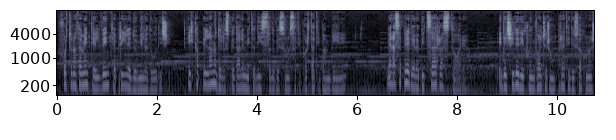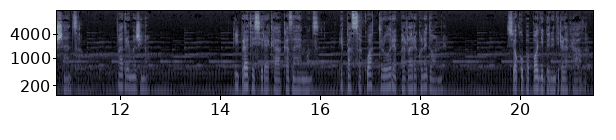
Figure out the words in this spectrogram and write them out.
Fortunatamente il 20 aprile 2012 il cappellano dell'ospedale metodista dove sono stati portati i bambini viene a sapere della bizzarra storia e decide di coinvolgere un prete di sua conoscenza, padre Maginot. Il prete si reca a casa Emmons e passa quattro ore a parlare con le donne. Si occupa poi di benedire la casa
